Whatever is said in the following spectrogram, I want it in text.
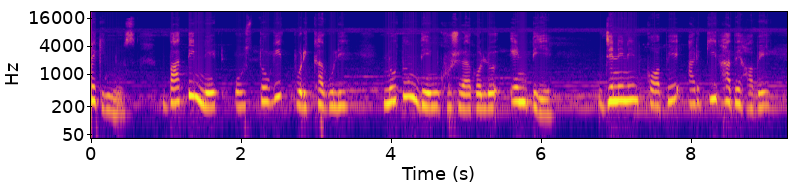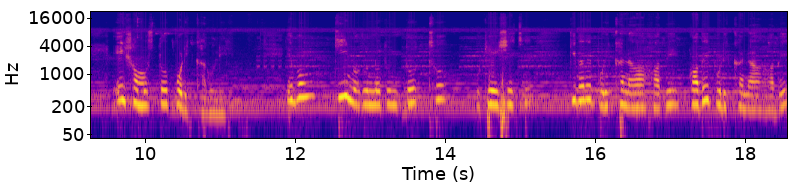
Breaking news. বাতিল নেট ও স্থগিত পরীক্ষাগুলি নতুন দিন ঘোষণা করল এনটিএ। জেনে নিন কবে আর কীভাবে হবে এই সমস্ত পরীক্ষাগুলি। এবং কি নতুন নতুন তথ্য উঠে এসেছে, কীভাবে পরীক্ষা নেওয়া হবে, কবে পরীক্ষা নেওয়া হবে,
